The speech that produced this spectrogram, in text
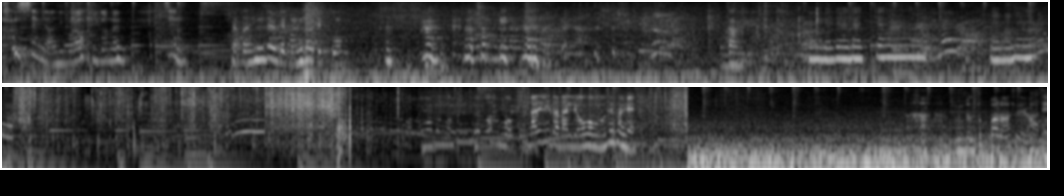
컨셉이 아니고요. 이거는 찐. 약간 힘들게 농사 짓고. 아, 찾기. 약간. 어머, 난리다 난리 어머머 세상에 아, 운전 똑바로 하세요. 아 네.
